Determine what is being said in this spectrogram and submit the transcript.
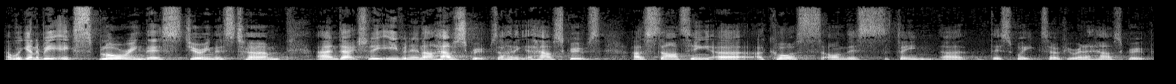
And we're going to be exploring this during this term, and actually, even in our house groups. I think the house groups are starting uh, a course on this theme uh, this week. So if you're in a house group,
